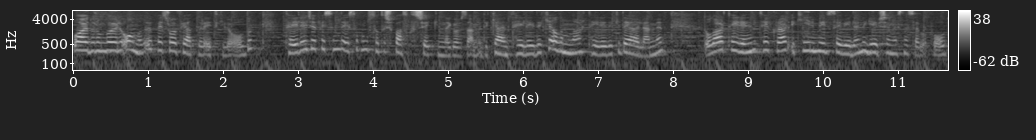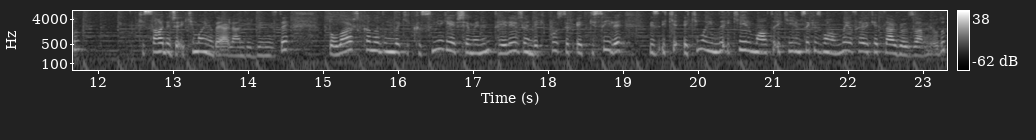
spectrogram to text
Bu ay durum böyle olmadı ve petrol fiyatları etkili oldu. TL cephesinde ise bunu satış baskısı şeklinde gözlemledik. Yani TL'deki alımlar, TL'deki değerlenme dolar TL'nin tekrar 2.27 seviyelerine gevşemesine sebep oldu. Ki sadece Ekim ayını değerlendirdiğimizde dolar kanadındaki kısmi gevşemenin TL üzerindeki pozitif etkisiyle biz 2 Ekim ayında 2.26-2.28 bandında yatay hareketler gözlemliyorduk.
